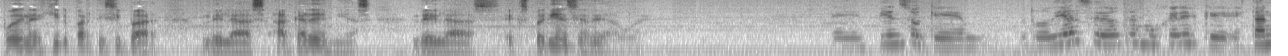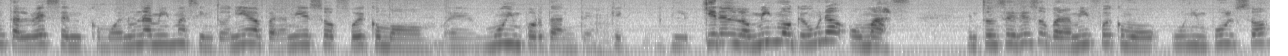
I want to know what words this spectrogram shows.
pueden elegir participar de las academias, de las experiencias de AWE? Eh, pienso que rodearse de otras mujeres que están tal vez en, como en una misma sintonía, para mí eso fue como eh, muy importante, que quieren lo mismo que una o más. Entonces eso para mí fue como un impulso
